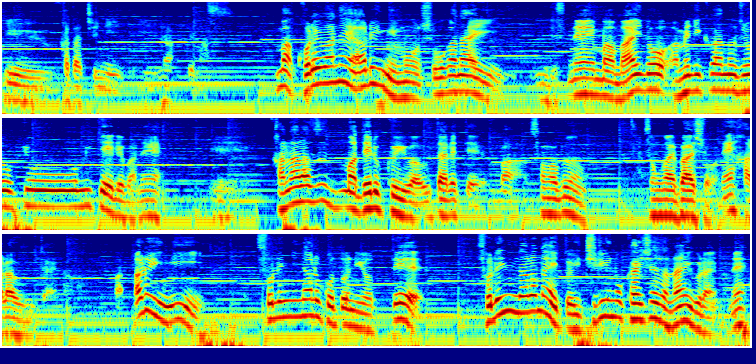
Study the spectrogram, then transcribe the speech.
という形になってます。まあこれはね、ある意味もうしょうがないんですね。まあ毎度アメリカの状況を見ていればね、えー必ず、まあ、出る杭は打たれて、まあ、その分、損害賠償をね、払うみたいな。ある意味、それになることによって、それにならないと一流の会社じゃないぐらいのね、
